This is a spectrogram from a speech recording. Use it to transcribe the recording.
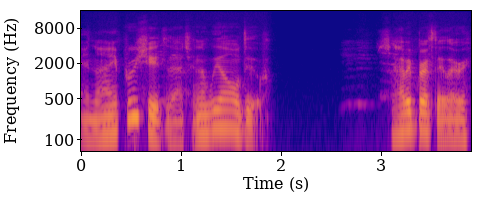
And I appreciate that, and we all do. So happy birthday, Larry.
